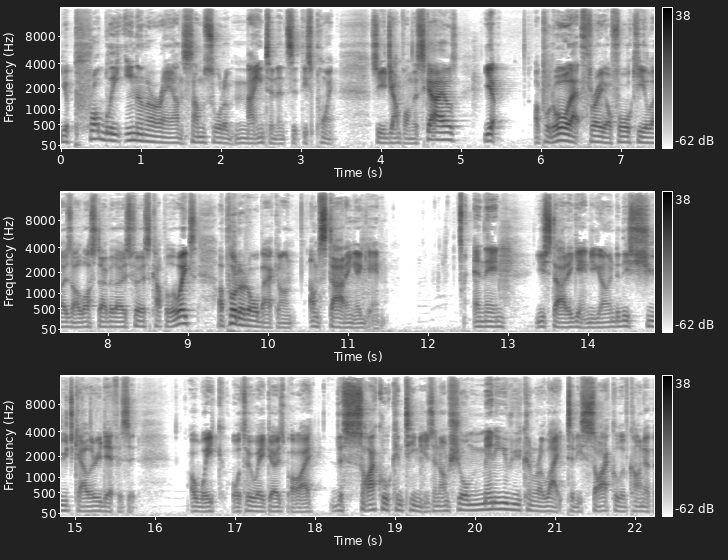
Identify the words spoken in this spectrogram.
you're probably in and around some sort of maintenance at this point. So you jump on the scales, yep, I put all that three or four kilos I lost over those first couple of weeks, I put it all back on. I'm starting again. And then you start again. You go into this huge calorie deficit. A week or two week goes by, the cycle continues, and I'm sure many of you can relate to this cycle of kind of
